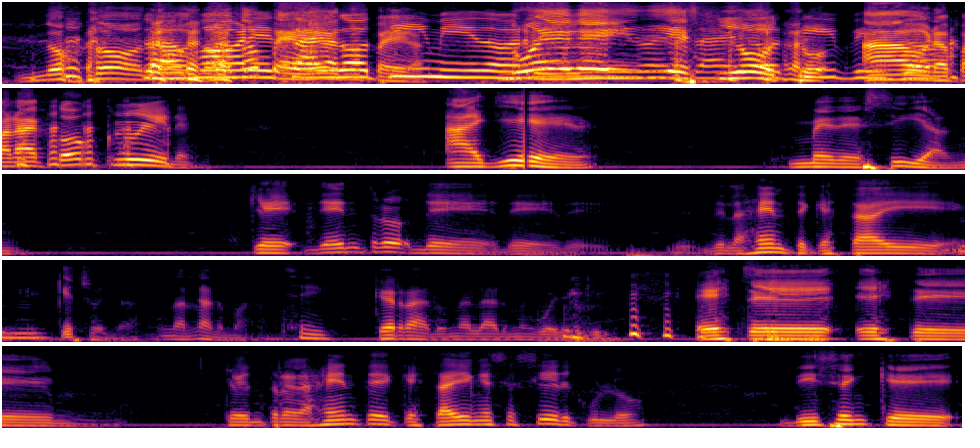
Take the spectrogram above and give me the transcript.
No, no, no, amor no es pega, algo tímido, 9 y reñido, es algo 18. típico. Ahora, para concluir, ayer me decían que dentro de, de- de- de- de la gente que está ahí. ¿qué suena? Una alarma. Sí. Qué raro, una alarma en Guayaquil. Este, este, que entre la gente que está ahí en ese círculo, dicen que,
